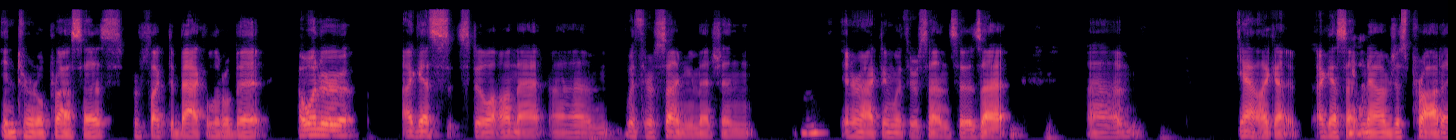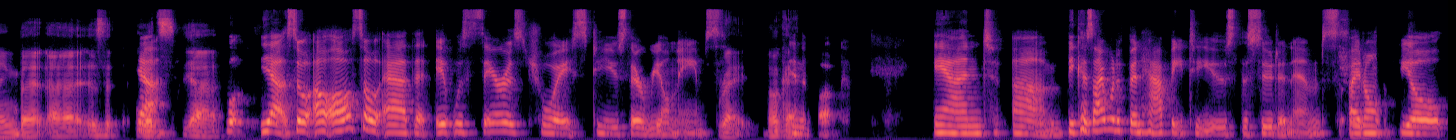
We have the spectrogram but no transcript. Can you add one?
internal process reflected back a little bit. I wonder, I guess, still on that um, with her son. You mentioned mm-hmm. interacting with her son. So is that, um, yeah, like I, I guess yeah. I'm, now I'm just prodding, but uh, is it? Yeah, yeah. Well, yeah. So I'll also add that it was Sarah's choice to use their real names, right? Okay. In the book and um, because I would have been happy to use the pseudonyms, sure. I don't feel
